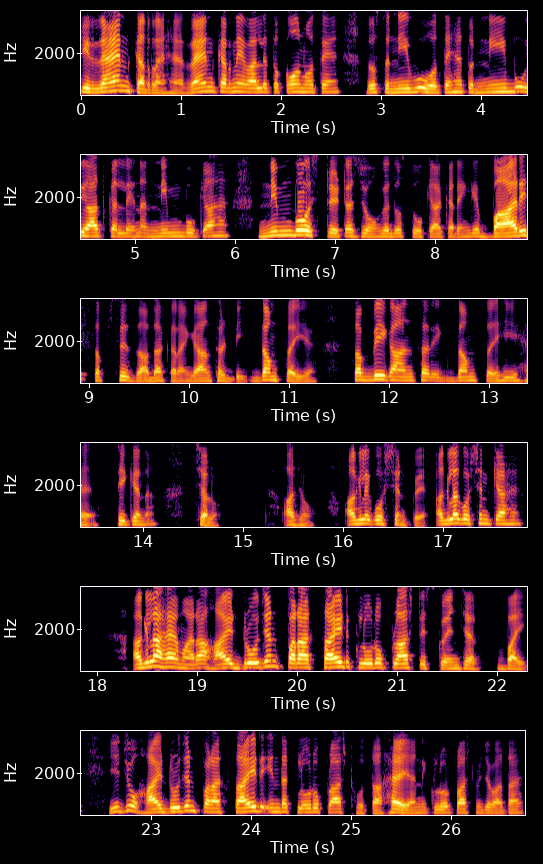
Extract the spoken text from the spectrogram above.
कि रैन कर रहे हैं। रैन करने वाले तो कौन होते हैं? दोस्त, नींबू होते हैं तो नींबू याद कर लेना, नींबू क्या है? निम्बो स्टेटस जो होंगे दोस्त, वो क्या करेंगे? बारिश सबसे ज़्यादा करेंगे। आंसर डी एकदम सही है। सभी का आंसर एकदम सही है। ठीक है ना? चलो, आ जाओ, अगले क्वेश्चन पे। अगला क्वेश्चन क्या है? अगला है हमारा hydrogen peroxide chloroplast quencher by ये जो hydrogen peroxide in the chloroplast होता है, यानी क्लोरोप्लास्ट में जब आता है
